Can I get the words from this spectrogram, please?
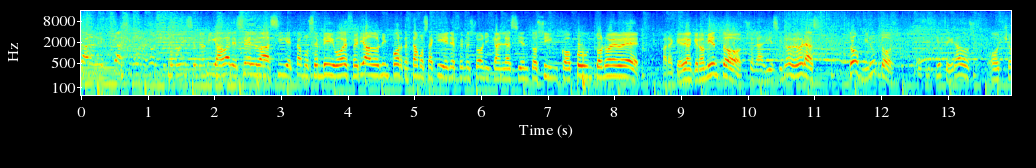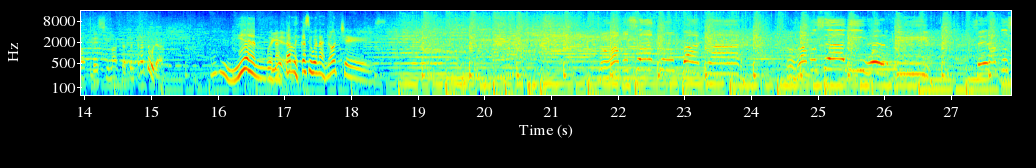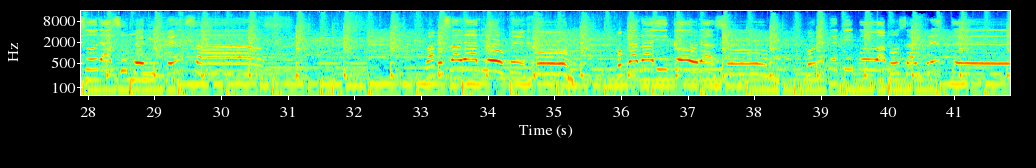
Buenas tardes, casi buenas noches, como dice mi amiga Vale Selva. Sí, estamos en vivo, es feriado, no importa, estamos aquí en FM Sónica en la 105.9. Para que vean que no miento, son las 19 horas, 2 minutos, 17 grados, 8 décimas la temperatura. Muy bien, buenas Bien. tardes, casi buenas noches. Nos vamos a acompañar, nos vamos a divertir. Serán dos horas super intensas. Vamos a dar lo mejor, con garra y corazón. Con este equipo vamos al frente.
